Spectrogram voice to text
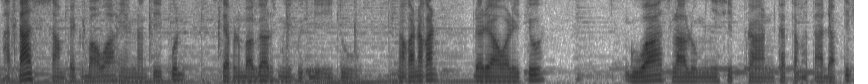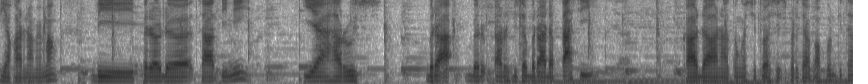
atas sampai ke bawah yang nanti pun setiap lembaga harus mengikuti itu. Makanya kan dari awal itu gua selalu menyisipkan kata-kata adaptif ya karena memang di periode saat ini ya harus ber- ber- harus bisa beradaptasi Iya. keadaan atau nggak situasi seperti apa pun kita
